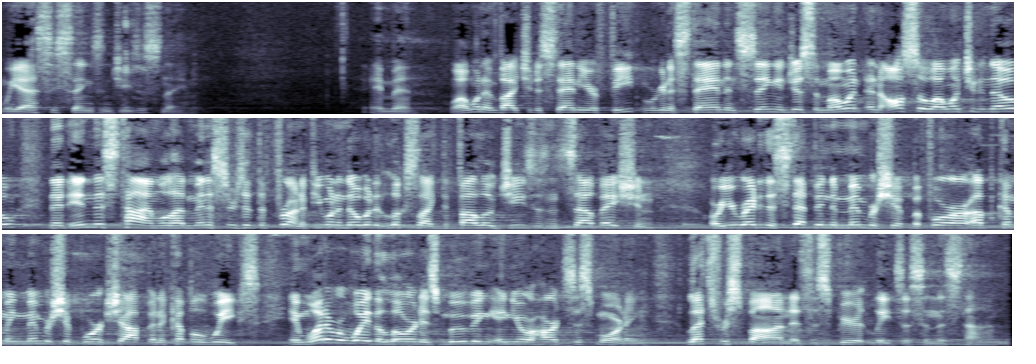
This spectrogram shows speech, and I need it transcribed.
And we ask these things in Jesus' name. Amen. Well, I want to invite you to stand to your feet. We're going to stand and sing in just a moment. And also, I want you to know that in this time, we'll have ministers at the front. If you want to know what it looks like to follow Jesus in salvation, or you're ready to step into membership before our upcoming membership workshop in a couple of weeks, in whatever way the Lord is moving in your hearts this morning, let's respond as the Spirit leads us in this time.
